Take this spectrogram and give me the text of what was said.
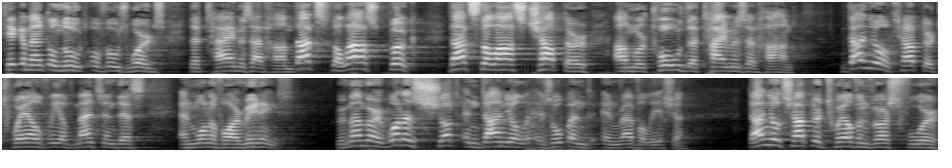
Take a mental note of those words. The time is at hand. That's the last book That's the last chapter, and we're told the time is at hand. Daniel chapter 12, we have mentioned this in one of our readings. Remember, what is shut in Daniel is opened in Revelation. Daniel chapter 12 and verse 4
